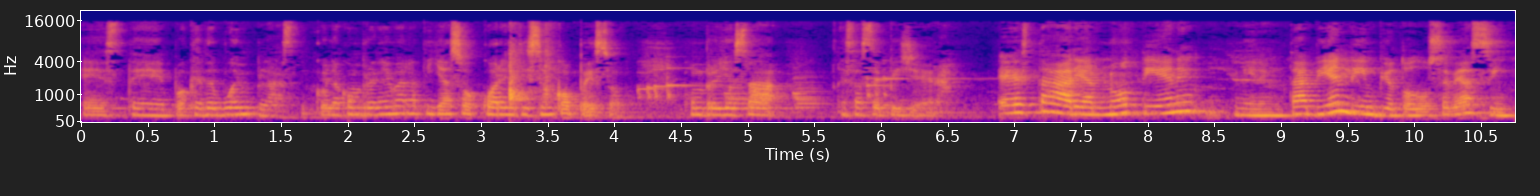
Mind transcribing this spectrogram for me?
este, porque de buen plástico. Y la compré en el baratillazo, 45 pesos. Compré esa, esa cepillera. Esta área no tiene, miren, está bien limpio todo, se ve así.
